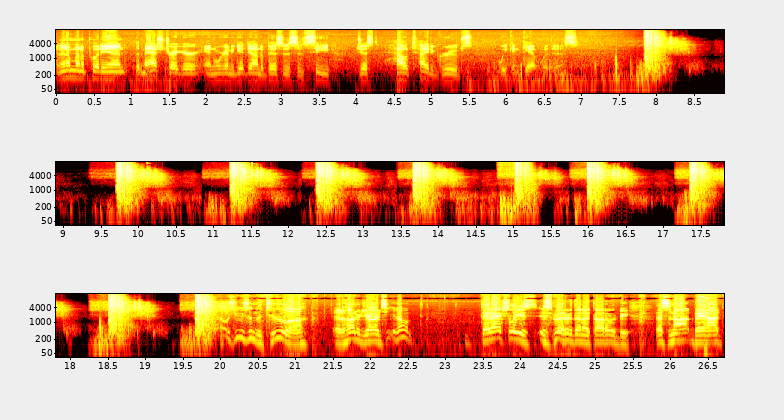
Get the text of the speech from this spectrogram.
and then I'm going to put in the match trigger, and we're going to get down to business and see just how tight of groups we can get with this. I was using the Tula at 100 yards. You know, that actually is, is better than I thought it would be. That's not bad.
